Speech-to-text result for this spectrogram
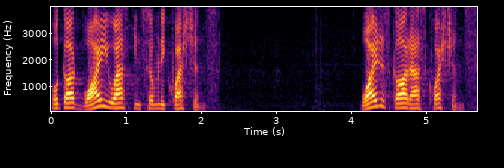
Well, God, why are you asking so many questions? Why does God ask questions?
